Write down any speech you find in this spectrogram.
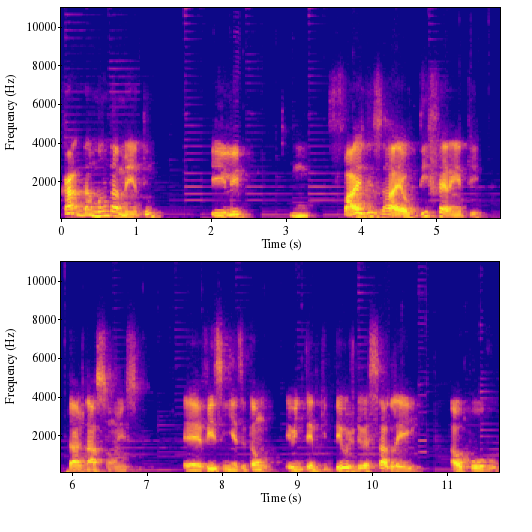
cada mandamento, ele faz de Israel diferente das nações é, vizinhas. Então, eu entendo que Deus deu essa lei ao povo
